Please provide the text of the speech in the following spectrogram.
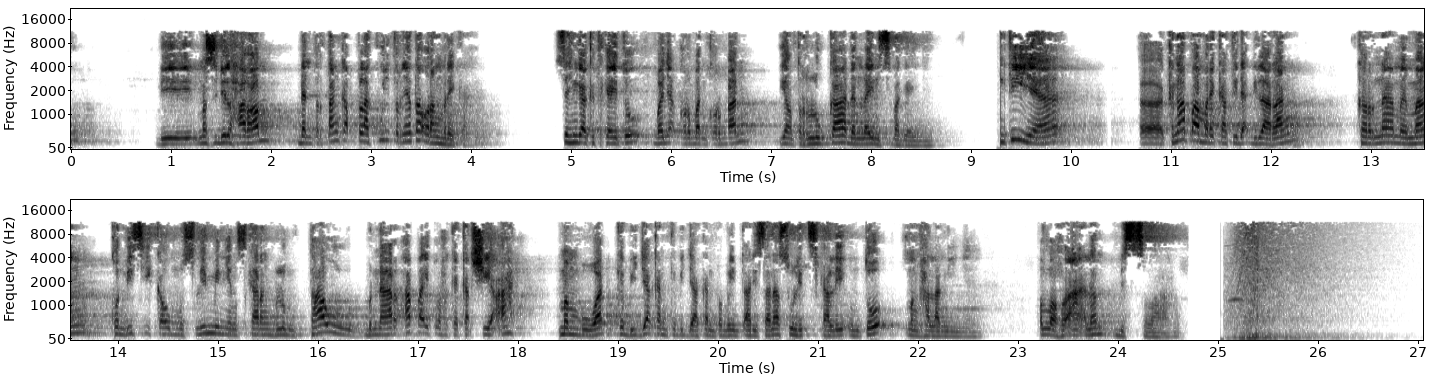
di Masjidil Haram dan tertangkap pelakunya ternyata orang mereka. Sehingga ketika itu banyak korban-korban yang terluka dan lain sebagainya. Intinya, eh, kenapa mereka tidak dilarang? Karena memang kondisi kaum muslimin yang sekarang belum tahu benar apa itu hakikat syiah, membuat kebijakan-kebijakan pemerintah di sana sulit sekali untuk menghalanginya. Allahu a'lam.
